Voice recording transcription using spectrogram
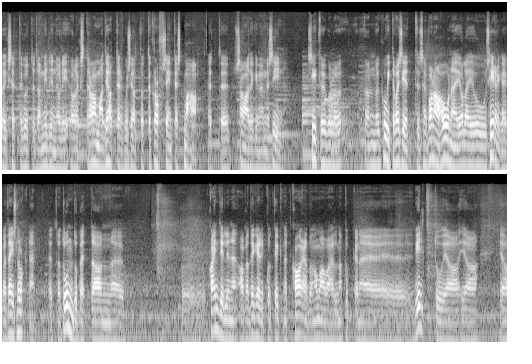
võiks ette kujutada, milline oli, oleks Draamateater, kui sealt võtta krohv seintest maha, et äh, sama tegime me siin. siit võib-olla on väga huvitav asi, et see vana hoone ei ole ju sirge ega täisnurkne, et ta tundub, et ta on äh, kandiline, aga tegelikult kõik need kaared on omavahel natukene viltu ja, ja, ja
